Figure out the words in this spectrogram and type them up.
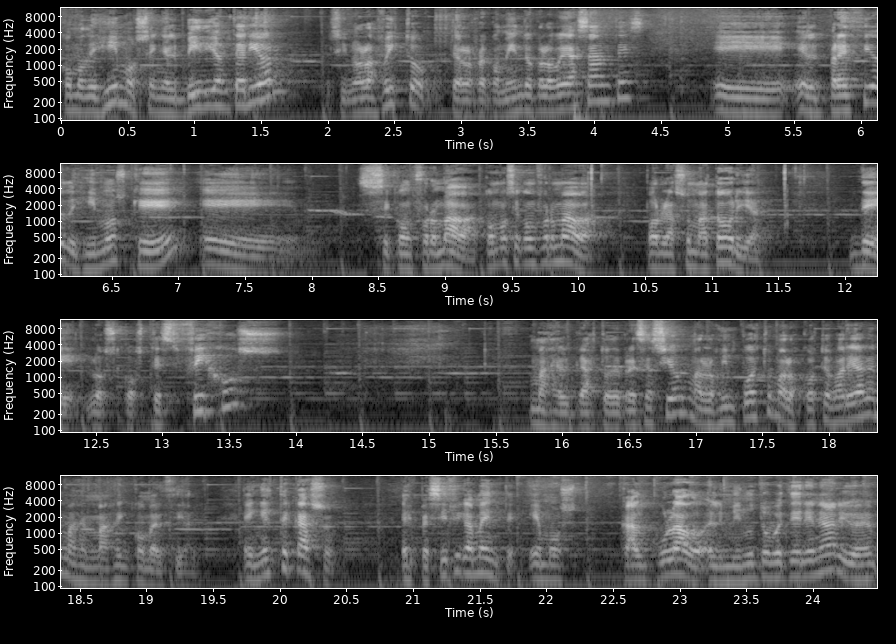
como dijimos en el vídeo anterior, si no lo has visto, te lo recomiendo que lo veas antes. Eh, el precio dijimos que eh, se conformaba. ¿Cómo se conformaba? Por la sumatoria de los costes fijos, más el gasto de depreciación, más los impuestos, más los costes variables, más el margen comercial. En este caso, específicamente, hemos calculado el minuto veterinario,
